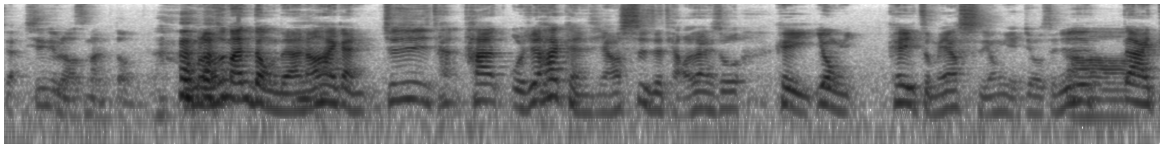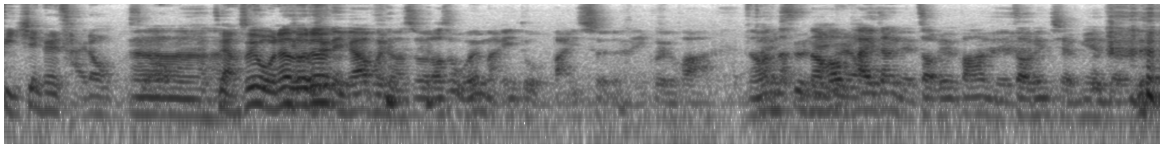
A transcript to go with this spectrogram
这样。其实你们老师蛮懂的，我们老师蛮懂的、啊，然后还敢就是他他，我觉得他可能想要试着挑战说可以用可以怎么样使用研究生，就是哦大概底线可以踩到什么时候、嗯这样，所以我那时候就你应该要回答说，老师我会买一朵白色的玫瑰花，然后然后拍一张你的照片放在你的照片前面这样子。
